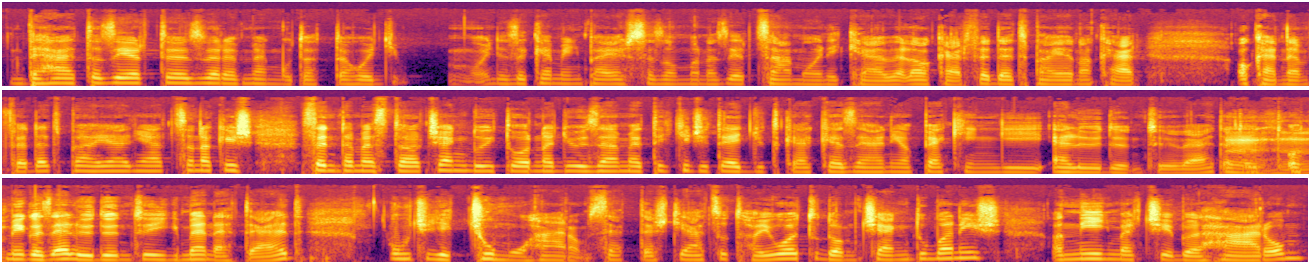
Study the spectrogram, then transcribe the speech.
de hát azért Zverev megmutatta, hogy hogy ez a kemény pályás szezonban azért számolni kell vele, akár fedett pályán, akár, akár nem fedett pályán játszanak, és szerintem ezt a Chengdui torna győzelmet egy kicsit együtt kell kezelni a pekingi elődöntővel. Tehát uh-huh. ott, ott, még az elődöntőig menetelt, úgyhogy egy csomó három szettest játszott, ha jól tudom, Chengduban is, a négy meccséből három,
